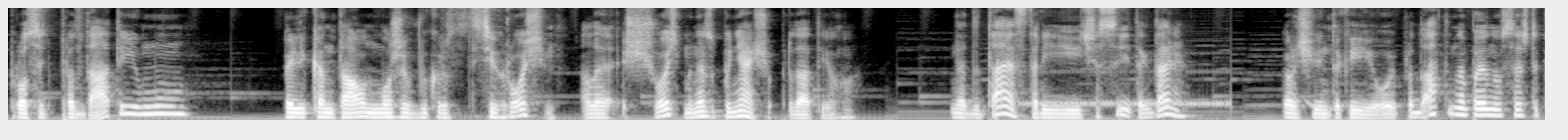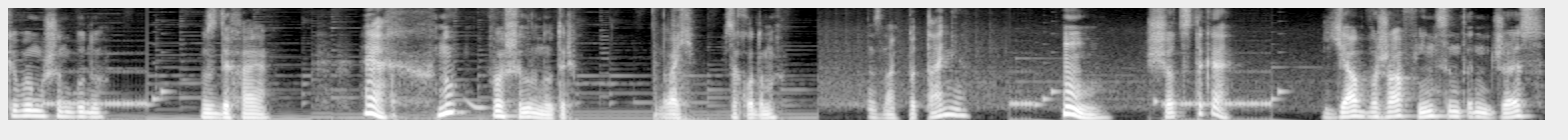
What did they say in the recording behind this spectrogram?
просить продати йому. Pelican Town може використати ці гроші, але щось мене зупиняє, щоб продати його. Не детає, старі часи і так далі. Коротше, він такий, ой, продати, напевно, все ж таки вимушен буду. Вздихає. Ех, ну, пошили внутрь. Давай, заходимо. Знак питання. Хм, що це таке? Я вважав Vincent and Jess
